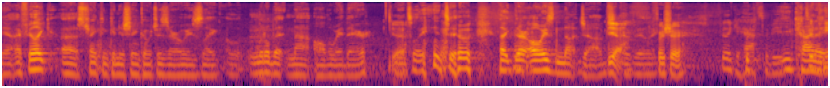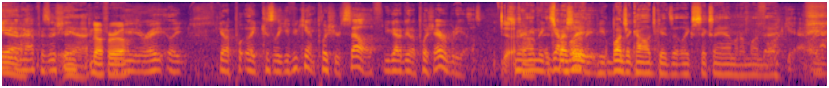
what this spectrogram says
yeah. I feel like uh, strength and conditioning coaches are always like a little bit not all the way there Yeah. mentally too. Like they're always nut jobs. Yeah, I feel like. for sure. I feel like you have to be You kinda- to be yeah. in that position. Yeah. No, for real. You- Right? Like you gotta put like because like if you can't push yourself, you gotta be able to push everybody else. Yeah. So, you know I mean, like, you gotta Especially motivate a bunch of college kids at like 6 a.m. on a Monday. Fuck yeah. Like,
